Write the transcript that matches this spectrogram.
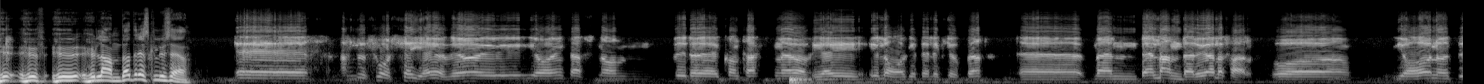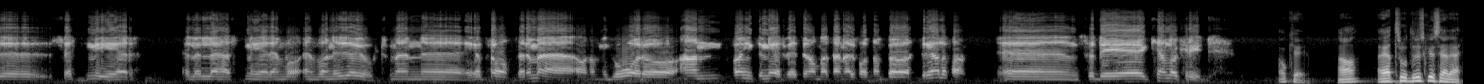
hur, hur, hur, hur, landade det skulle du säga? Eh, alltså svårt att säga. Jag, jag har inte haft någon vidare kontakt med övriga i, i laget eller klubben. Eh, men den landade i alla fall. Och jag har nog inte sett mer eller läst mer än vad, än vad ni har gjort. Men eh, jag pratade med honom igår och han var inte medveten om att han hade fått någon böter i alla fall. Eh, så det kan vara krydd. Okej. Okay. Ja, jag trodde du skulle säga det.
